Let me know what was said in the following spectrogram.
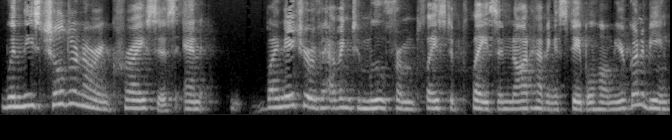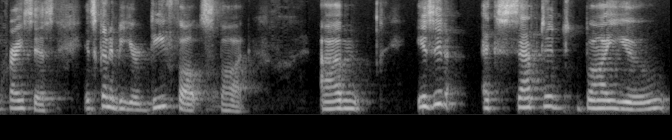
when these children are in crisis and by nature of having to move from place to place and not having a stable home, you're going to be in crisis. It's going to be your default spot. Um, is it accepted by you?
